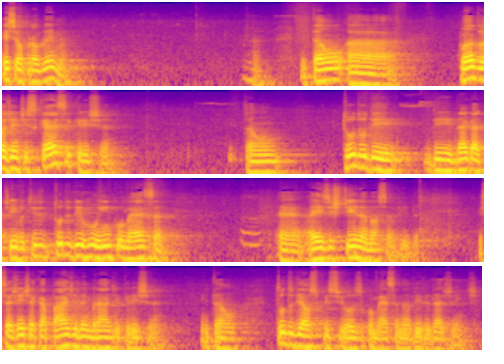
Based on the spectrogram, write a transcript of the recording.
Esse é o problema. Então, ah, quando a gente esquece Krishna, então tudo de, de negativo, tudo de ruim começa é, a existir na nossa vida. E se a gente é capaz de lembrar de Krishna, então tudo de auspicioso começa na vida da gente.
